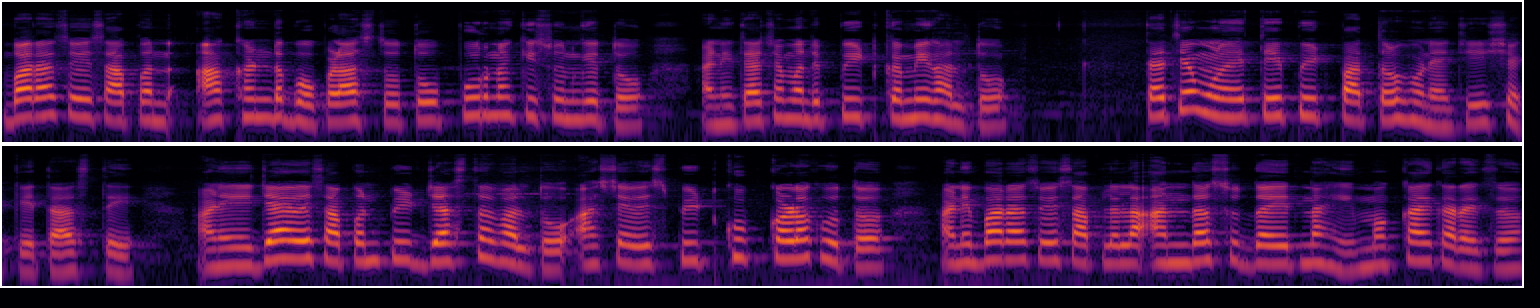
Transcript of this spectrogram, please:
बराच वेळेस आपण अखंड भोपळा असतो तो पूर्ण किसून घेतो आणि त्याच्यामध्ये पीठ कमी घालतो. त्याच्यामुळे ते पीठ पातळ होण्याची शक्यता असते. आणि ज्यावेळेस आपण पीठ जास्त घालतो अशा वेळेस पीठ खूप कडक होतं आणि बराच वेळेस आपल्याला अंदाजसुद्धा येत नाही. मग काय करायचं?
